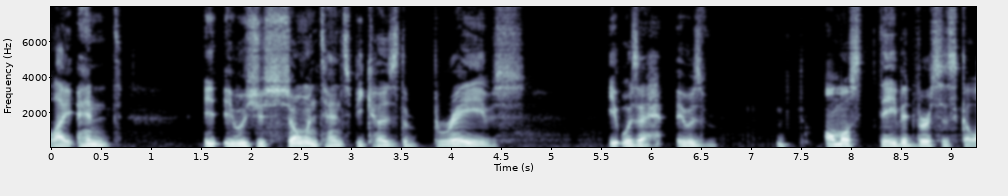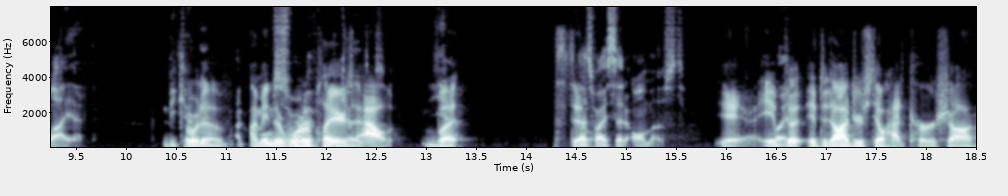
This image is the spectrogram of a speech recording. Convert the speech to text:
like and it, it was just so intense because the Braves it was a it was almost David versus Goliath. Because Sort it- of. I mean, there were of players because- out, but still. That's why I said almost. Yeah, if But- the if the Dodgers still had Kershaw,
